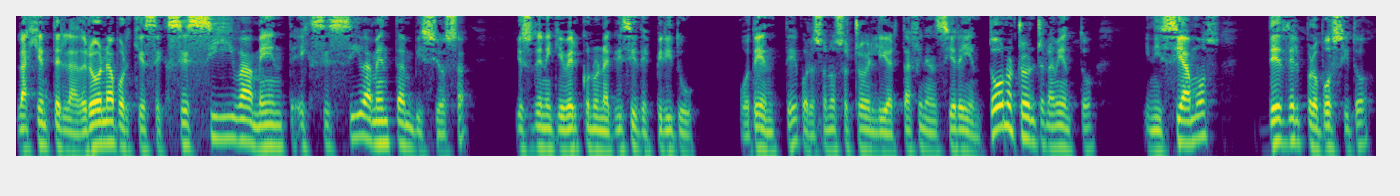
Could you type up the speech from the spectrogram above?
La gente es ladrona porque es excesivamente, excesivamente ambiciosa y eso tiene que ver con una crisis de espíritu potente. Por eso nosotros en Libertad Financiera y en todo nuestro entrenamiento iniciamos desde el propósito,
